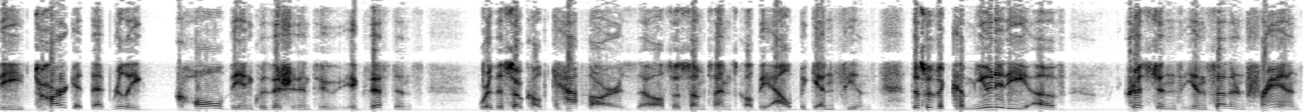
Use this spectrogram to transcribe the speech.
the target that really called the Inquisition into existence were the so-called Cathars, uh, also sometimes called the Albigensians. This was a community of Christians in southern France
